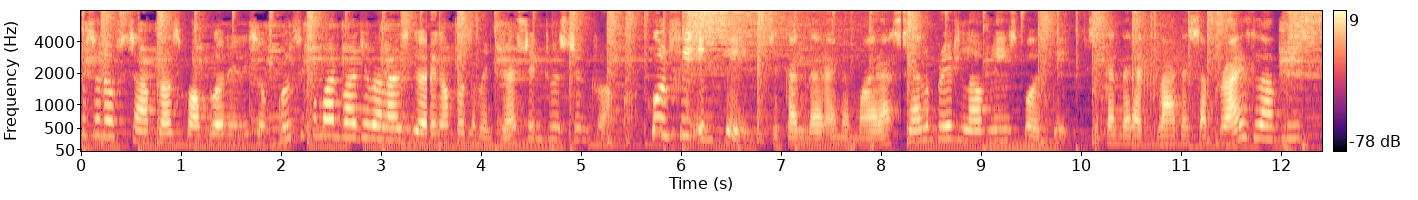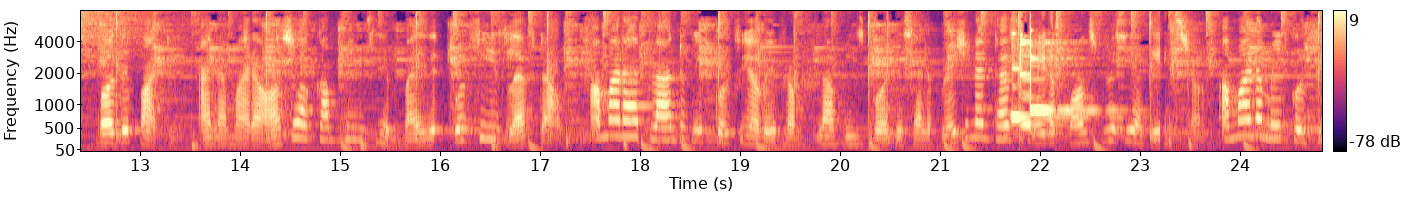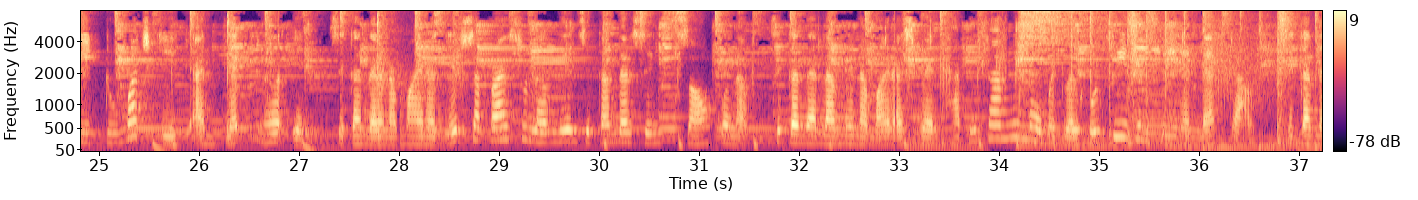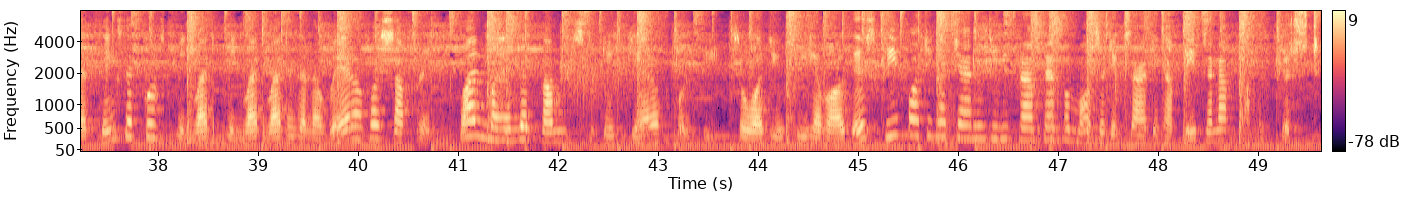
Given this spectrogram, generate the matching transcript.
of Star Plus popular release of Kulfi Kumar Bajewala is gearing up for some interesting twist and drama. Kulfi in pain. Sikander and Amyra celebrate Lovely's birthday. Sikander had planned a surprise Lovely's birthday party and Amyra also accompanies him while Kulfi is left out. Amyra had planned to keep Kulfi away from Lovely's birthday celebration and thus made a conspiracy against her. Amyra made Kulfi too much cake and get her in. Sikander and Amyra give surprise to Lovely and Sikander sings song for Lovely. Sikander, Lovely and Amyra spend happy family moment while Kulfi is in pain and left out. Sikander thinks that Kulfi what, what, what is unaware of her suffering while Mahinder comes to take care of Kulfi. So what do you feel about this? Keep watching our channel TV Prime Time for more exciting updates and upcoming twists.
